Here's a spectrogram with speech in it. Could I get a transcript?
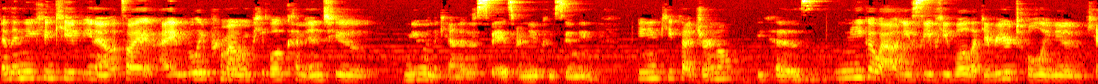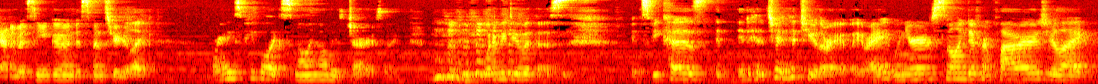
And then you can keep, you know, that's why I really promote when people come into new in the cannabis space or new consuming, you need to keep that journal because mm-hmm. when you go out and you see people, like if you're totally new to cannabis and you go in a dispensary, you're like, why are these people like smelling all these jars? Like, what do we do with this? It's because it, it hits, it hits you the right way, right? When you're smelling different flowers, you're like,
